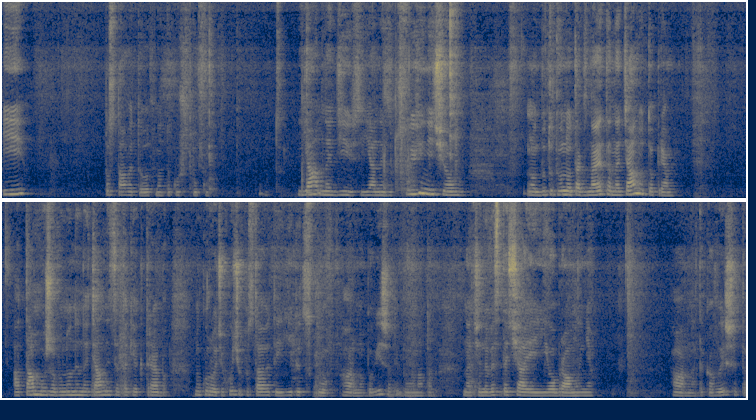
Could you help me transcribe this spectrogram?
і поставити от на таку штуку. От. Я надіюся, я не зіпсую нічого. От, бо тут воно так, знаєте, натягнуто прям. А там, може, воно не натягнеться так, як треба. Ну, коротше, хочу поставити її під скло. Гарно повішати, бо вона так наче не вистачає її обрамлення. Гарна така вишита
